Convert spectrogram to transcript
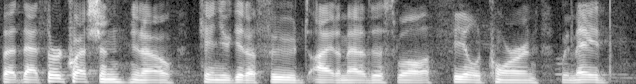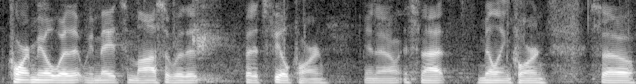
But that third question, you know, can you get a food item out of this? Well, a field corn, we made cornmeal with it, we made some masa with it, but it's field corn, you know, it's not milling corn. So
